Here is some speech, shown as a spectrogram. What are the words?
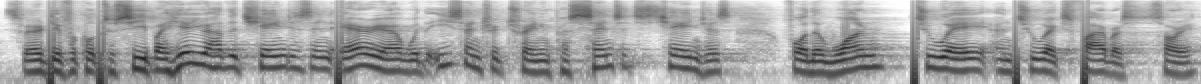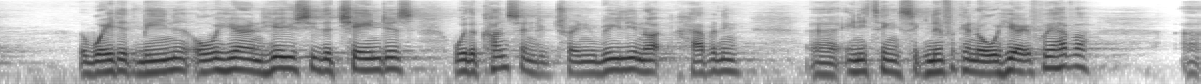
it's very difficult to see, but here you have the changes in area with the eccentric training, percentage changes for the 1, 2A, and 2X fibers, sorry, the weighted mean over here. And here you see the changes with the concentric training really not happening uh, anything significant over here. If we have a uh,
